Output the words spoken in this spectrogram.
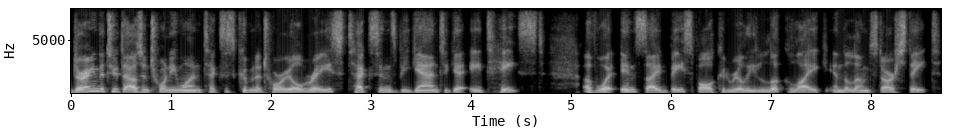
During the 2021 Texas gubernatorial race, Texans began to get a taste of what inside baseball could really look like in the Lone Star State.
